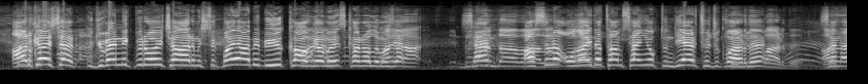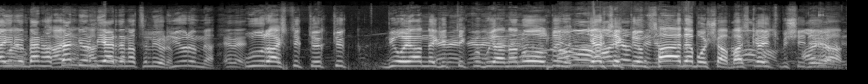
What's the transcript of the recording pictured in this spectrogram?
Arkadaşlar güvenlik büroyu çağırmıştık. Bayağı bir büyük kavgamız kanalımızda. Bayağı Sen davalar. aslında olayda tam sen yoktun. Diğer çocuk vardı. Çocuk vardı. Sen Aslı ayırıyorsun. Ben ben Aynen, diyorum bir yerden hatırlıyorum. Diyorum ya. Evet. Uğraştık, döktük. Bir o yana gittik evet, mi bu yana ne oldu? Tamam, Gerçek diyorum sade boşa. Başka hiçbir şey değil abi.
